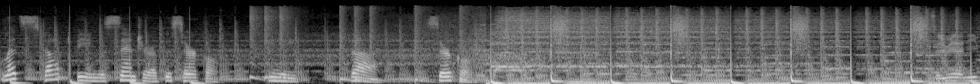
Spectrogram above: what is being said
Let's stop being the center of the circle. The circle. Salut Mélanie.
